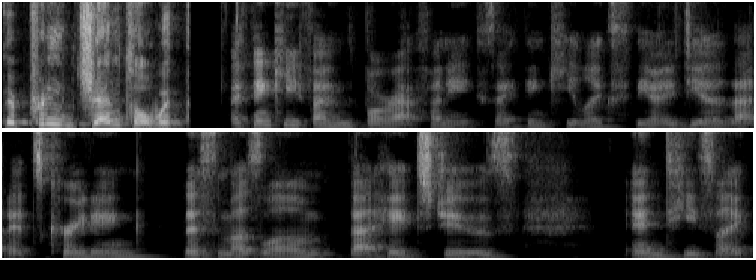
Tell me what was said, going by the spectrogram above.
they're pretty gentle with I think he finds Borat funny because I think he likes the idea that it's creating this Muslim that hates Jews. And he's like,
